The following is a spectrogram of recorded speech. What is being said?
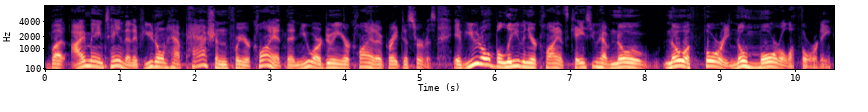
But I maintain that if you don't have passion for your client, then you are doing your client a great disservice. If you don't believe in your client's case, you have no no authority, no moral authority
